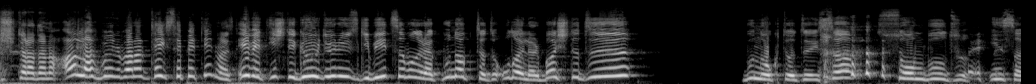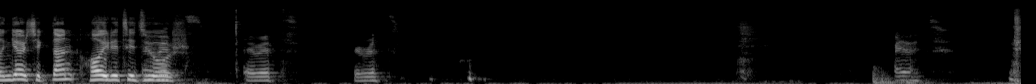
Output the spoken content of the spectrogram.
Şu taraftan. Allah böyle bana tek sepet yetmez. Evet işte gördüğünüz gibi tam olarak bu noktada olaylar başladı. Bu noktadaysa son buldu. İnsan gerçekten hayret ediyor. Evet. Evet. Evet.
